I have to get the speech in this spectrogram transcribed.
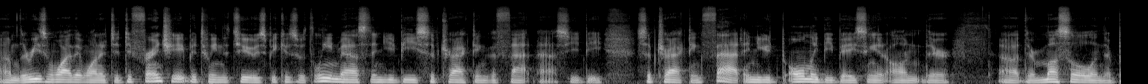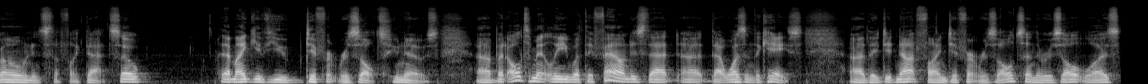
um, the reason why they wanted to differentiate between the two is because with lean mass, then you'd be subtracting the fat mass. You'd be subtracting fat and you'd only be basing it on their, uh, their muscle and their bone and stuff like that. So that might give you different results. Who knows? Uh, but ultimately, what they found is that uh, that wasn't the case. Uh, they did not find different results, and the result was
